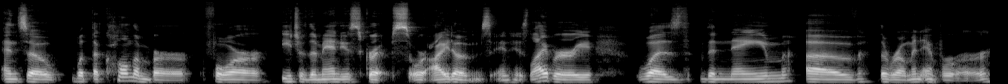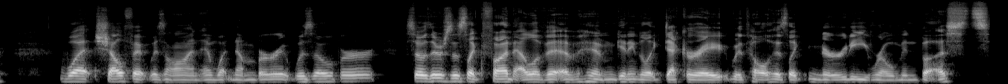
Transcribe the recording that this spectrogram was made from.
And so, what the call number for each of the manuscripts or items in his library was the name of the Roman emperor, what shelf it was on, and what number it was over. So there's this like fun element of him getting to like decorate with all his like nerdy Roman busts.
